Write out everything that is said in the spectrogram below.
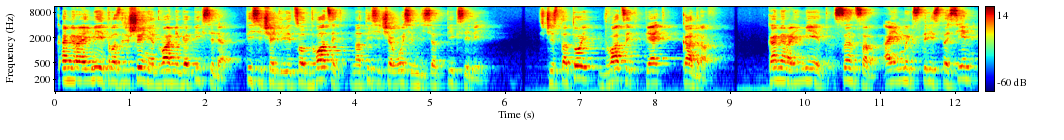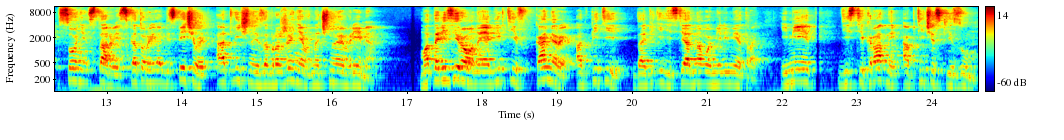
Камера имеет разрешение 2 мегапикселя 1920 на 1080 пикселей с частотой 25 кадров. Камера имеет сенсор IMX307 Sony Starvis, который обеспечивает отличное изображение в ночное время. Моторизированный объектив камеры от 5 до 51 мм имеет 10-кратный оптический зум.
